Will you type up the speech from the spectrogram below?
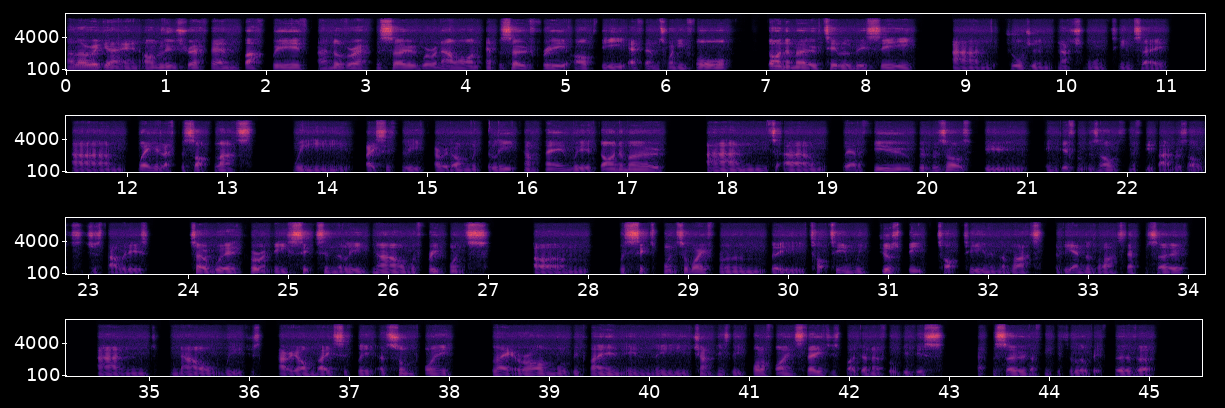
Hello again, I'm Lucha FM, back with another episode. We're now on episode three of the FM24 Dinamo Tbilisi and Georgian national team say. Um, where you left us off last, we basically carried on with the league campaign with Dinamo, and um, we had a few good results, a few indifferent results, and a few bad results, just how it is. So we're currently six in the league now, with three points um, we're six points away from the top team. We just beat the top team in the last at the end of the last episode, and now we just carry on basically. At some point later on, we'll be playing in the Champions League qualifying stages, but I don't know if it'll be this episode. I think it's a little bit further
